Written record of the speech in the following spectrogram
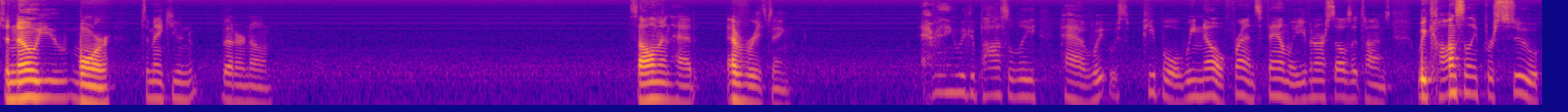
to know you more, to make you better known? Solomon had everything everything we could possibly have. We, people we know, friends, family, even ourselves at times, we constantly pursue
